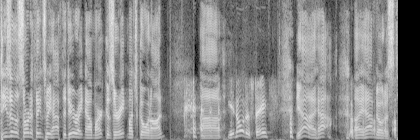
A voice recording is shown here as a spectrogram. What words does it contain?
These are the sort of things we have to do right now, Mark, because there ain't much going on. You noticed, eh? Yeah, I have I have noticed.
